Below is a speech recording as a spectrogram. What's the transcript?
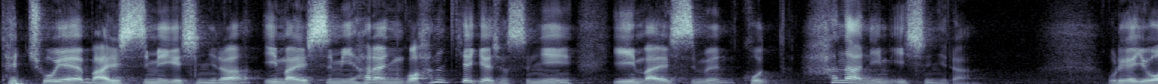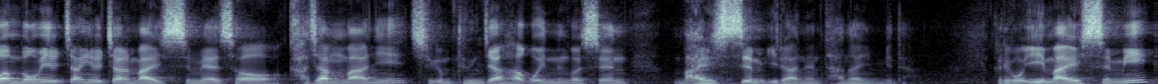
태초에 말씀이 계시니라 이 말씀이 하나님과 함께 계셨으니 이 말씀은 곧 하나님이시니라. 우리가 요한복음 1장 1절 말씀에서 가장 많이 지금 등장하고 있는 것은 말씀이라는 단어입니다. 그리고 이 말씀이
